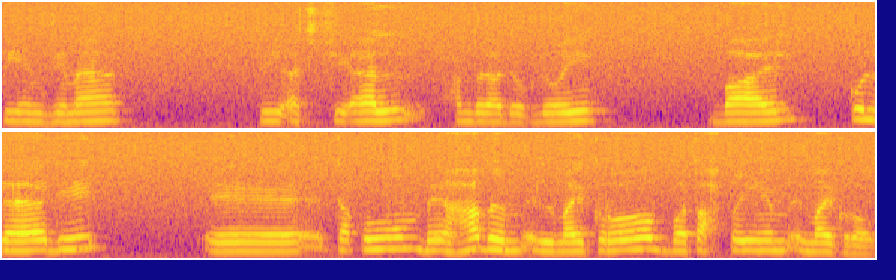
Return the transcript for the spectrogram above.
في إنزيمات في HCl الحمد لله hydrochloric bile كل هذه آه، تقوم بهضم الميكروب وتحطيم الميكروب.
